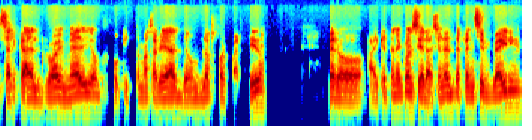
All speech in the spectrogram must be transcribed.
cerca del Roy medio, un poquito más arriba de un block por partido pero hay que tener en consideración el defensive rating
